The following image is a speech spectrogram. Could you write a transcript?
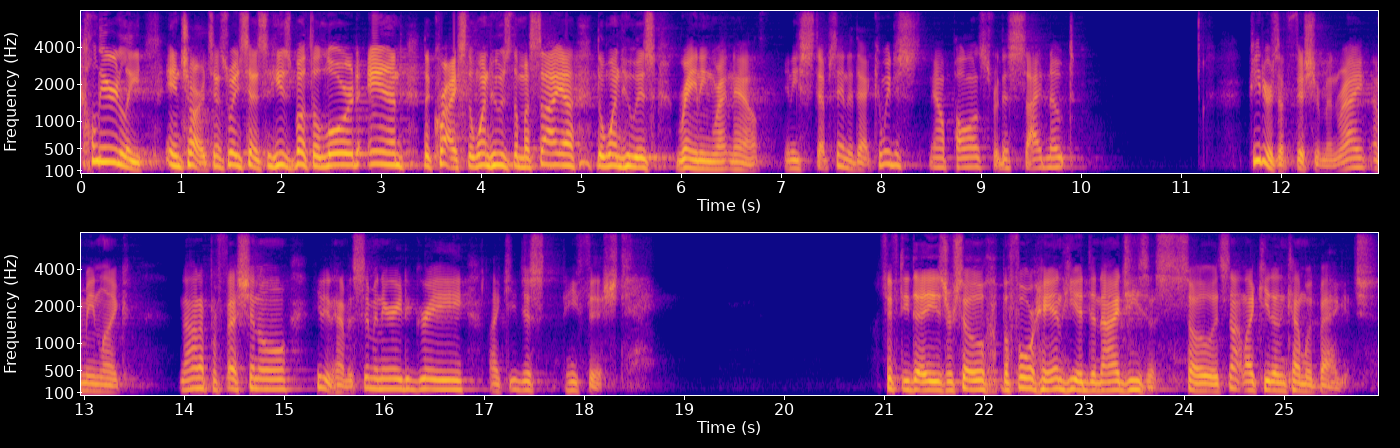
clearly in charge. That's what he says. He is both the Lord and the Christ, the one who is the Messiah, the one who is reigning right now. And he steps into that. Can we just now pause for this side note? Peter's a fisherman, right? I mean, like, not a professional. He didn't have a seminary degree. Like, he just, he fished. 50 days or so beforehand, he had denied Jesus. So it's not like he doesn't come with baggage.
